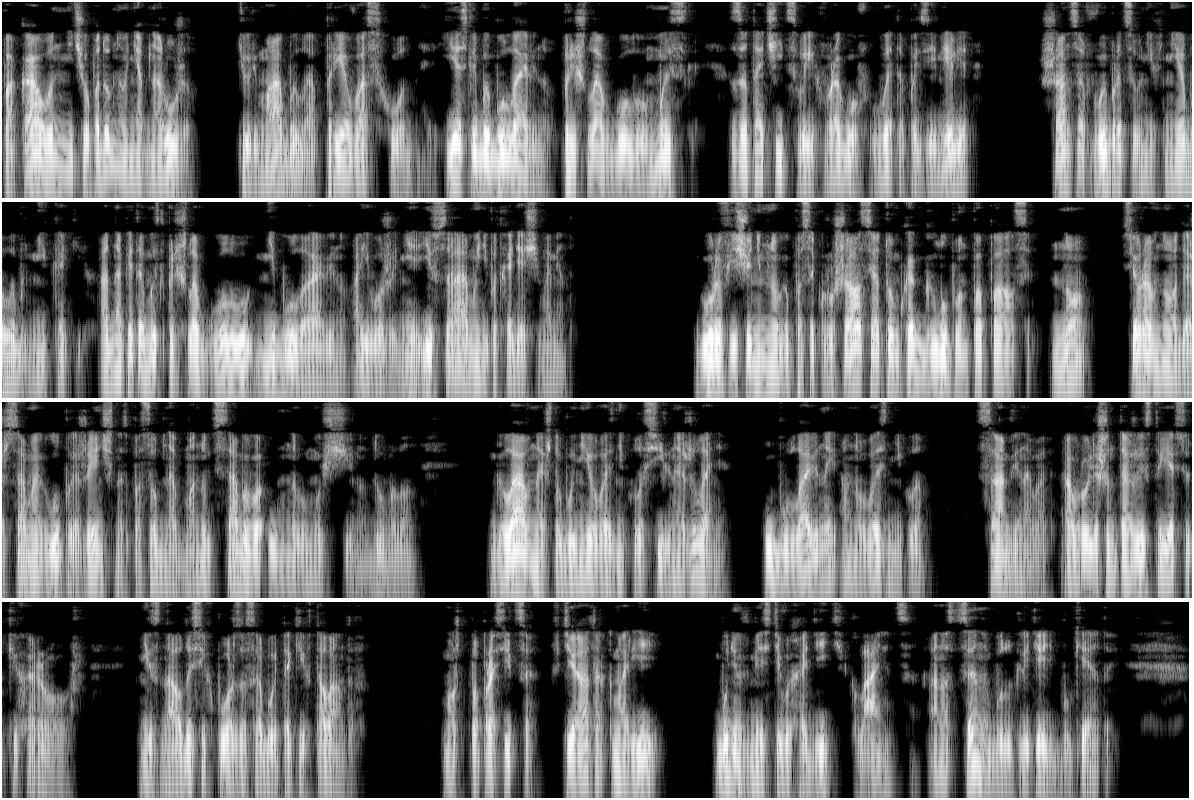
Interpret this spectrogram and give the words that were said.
Пока он ничего подобного не обнаружил. Тюрьма была превосходная. Если бы Булавину пришла в голову мысль заточить своих врагов в это подземелье, Шансов выбраться у них не было бы никаких. Однако эта мысль пришла в голову не Булавину, а его жене и в самый неподходящий момент. Гуров еще немного посокрушался о том, как глуп он попался, но все равно даже самая глупая женщина способна обмануть самого умного мужчину, думал он. Главное, чтобы у нее возникло сильное желание. У Булавиной оно возникло. Сам виноват, а в роли шантажиста я все-таки хорош. Не знал до сих пор за собой таких талантов. Может попроситься в театр к Марии? Будем вместе выходить, кланяться, а на сцены будут лететь букеты.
